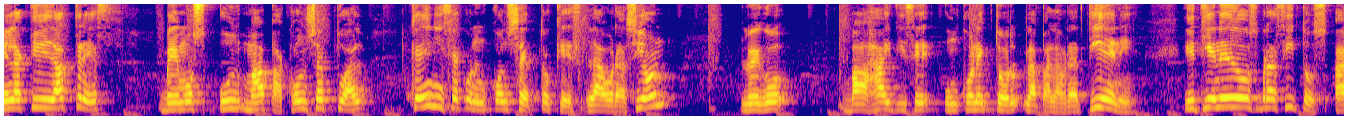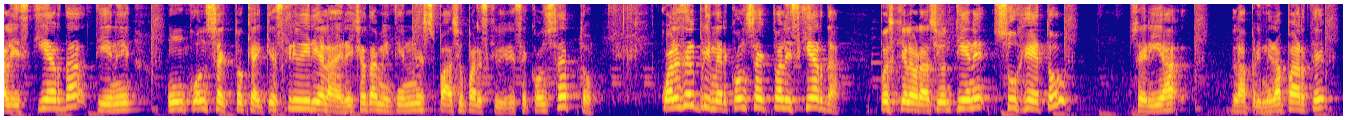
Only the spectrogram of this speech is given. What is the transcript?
En la actividad 3 vemos un mapa conceptual que inicia con un concepto que es la oración, luego baja y dice un conector, la palabra tiene, y tiene dos bracitos, a la izquierda tiene un concepto que hay que escribir y a la derecha también tiene un espacio para escribir ese concepto. ¿Cuál es el primer concepto a la izquierda? Pues que la oración tiene sujeto, sería la primera parte,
